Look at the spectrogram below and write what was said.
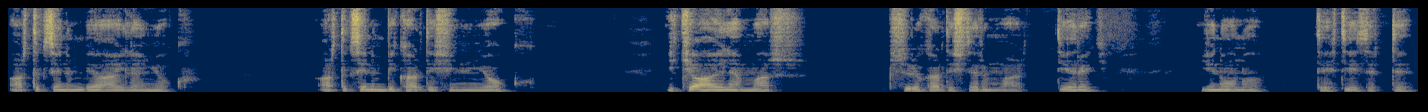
Artık senin bir ailen yok. Artık senin bir kardeşin yok. İki ailen var. Bir sürü kardeşlerim var diyerek yine onu tehdit etti.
